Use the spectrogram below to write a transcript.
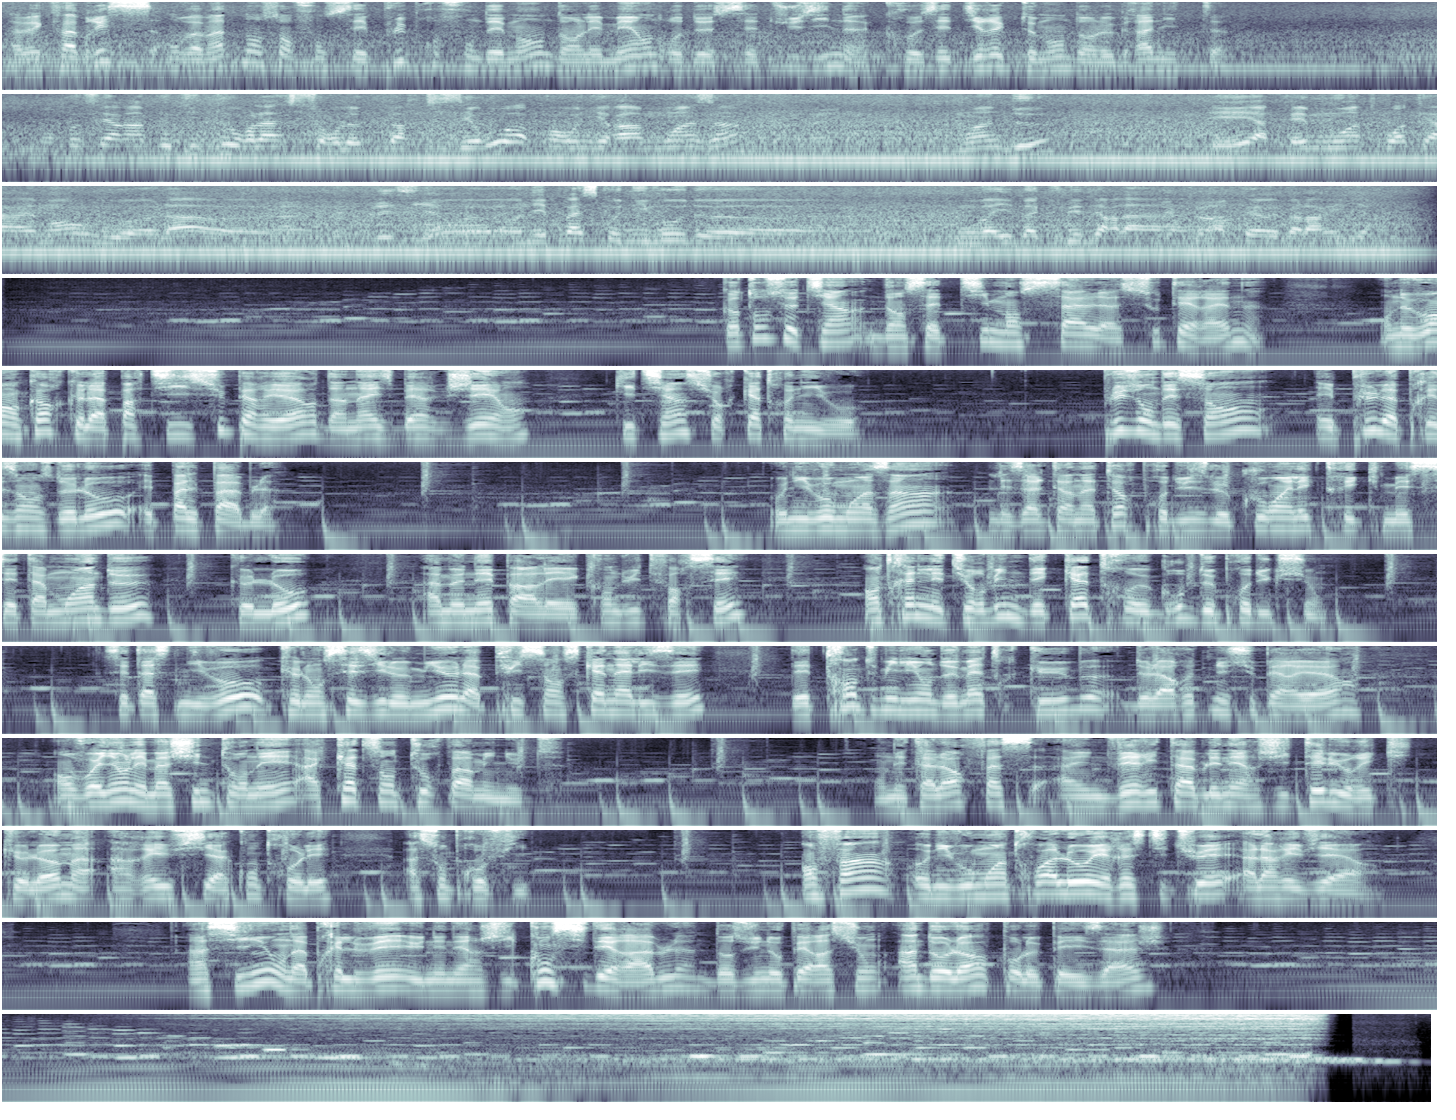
Avec Fabrice, on va maintenant s'enfoncer plus profondément dans les méandres de cette usine creusée directement dans le granit on peut faire un petit tour là sur le parti 0, après on ira à moins 1, moins 2, et après moins 3 carrément, où euh, là euh, on, est presque au niveau de. on va évacuer vers la, vers la rivière. Quand on se tient dans cette immense salle souterraine, on ne voit encore que la partie supérieure d'un iceberg géant qui tient sur quatre niveaux. Plus on descend, et plus la présence de l'eau est palpable. Au niveau moins 1, les alternateurs produisent le courant électrique, mais c'est à moins 2 que l'eau, amenée par les conduites forcées, entraîne les turbines des quatre groupes de production. C'est à ce niveau que l'on saisit le mieux la puissance canalisée des 30 millions de mètres cubes de la retenue supérieure, en voyant les machines tourner à 400 tours par minute. On est alors face à une véritable énergie tellurique que l'homme a réussi à contrôler à son profit. Enfin, au niveau moins 3, l'eau est restituée à la rivière. Ainsi, on a prélevé une énergie considérable dans une opération indolore pour le paysage.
